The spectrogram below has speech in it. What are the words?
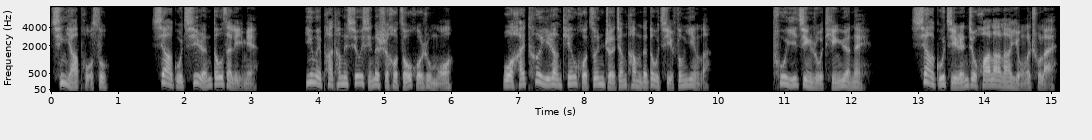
清雅朴素。下蛊七人都在里面，因为怕他们修行的时候走火入魔，我还特意让天火尊者将他们的斗气封印了。扑一进入庭院内，下蛊几人就哗啦啦涌了出来。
